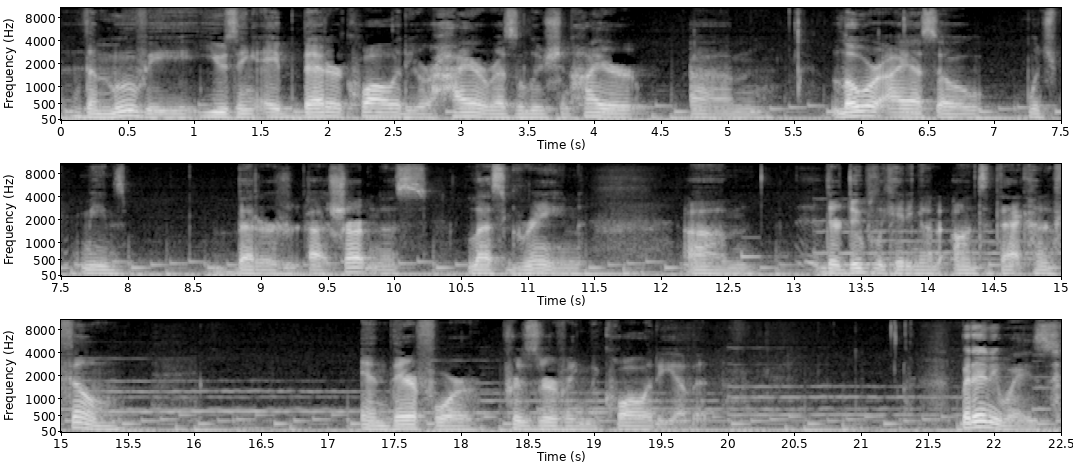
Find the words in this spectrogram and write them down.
the movie using a better quality or higher resolution, higher, um, lower ISO, which means better uh, sharpness, less grain. Um, they're duplicating onto that kind of film and therefore preserving the quality of it. But, anyways,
